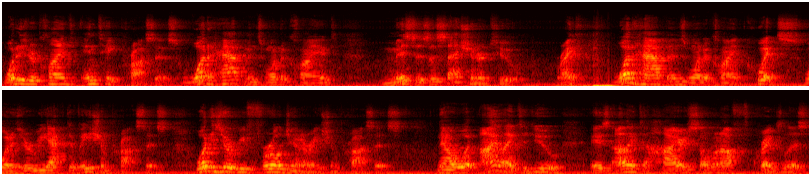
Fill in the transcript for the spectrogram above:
What is your client intake process? What happens when a client misses a session or two, right? What happens when a client quits? What is your reactivation process? What is your referral generation process? Now, what I like to do is I like to hire someone off Craigslist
